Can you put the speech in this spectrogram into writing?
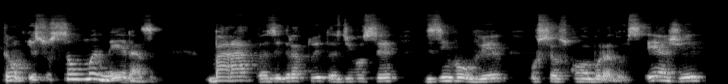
Então, isso são maneiras baratas e gratuitas de você desenvolver os seus colaboradores. EAG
